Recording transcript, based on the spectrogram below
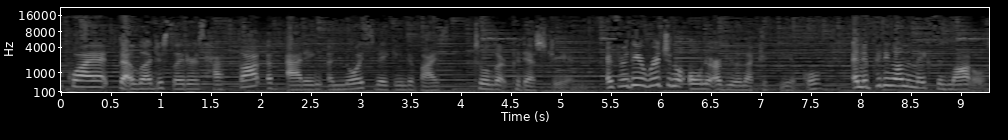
quiet that legislators have thought of adding a noise making device to alert pedestrians. If you're the original owner of your electric vehicle, and depending on the makes and models,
